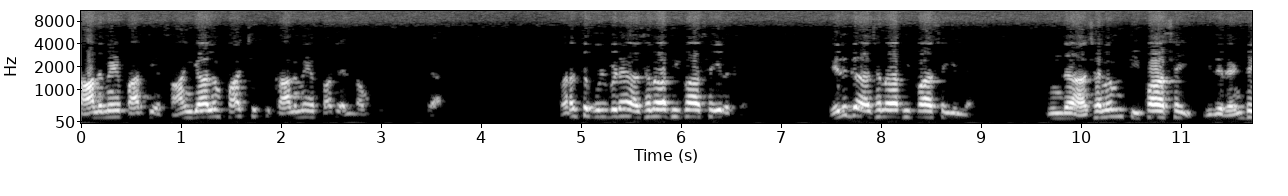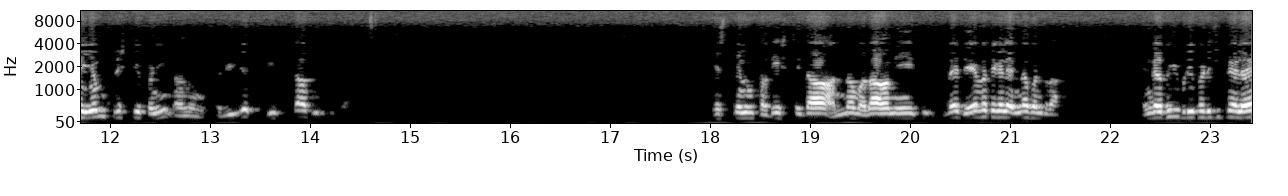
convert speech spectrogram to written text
காலமே பார்த்திய? சாயங்காலம் பாய்ச்சி விட்டு காலமே பார்த்து எல்லாம் மரத்துக்கு உள்விட அசனாபிபாசை இருக்கு. எதுக்கு அசனாபிபாசை இல்லை? இந்த அசனம் பிபாசை இது ரெண்டையும் சிருஷ்டி பண்ணி நான் பெரிய தீர்த்தா எஸ்மின் பிரதிஷ்டிதா அன்னம் அதாமேதி தேவதைகள் என்ன பண்றா? எங்களை போய் இப்படி படிச்சுட்டே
